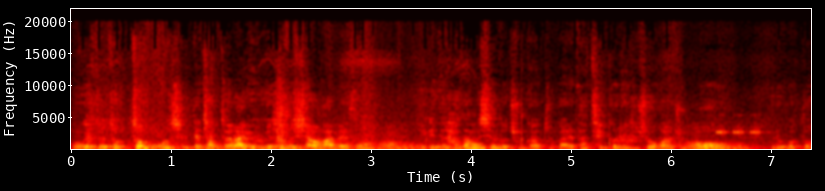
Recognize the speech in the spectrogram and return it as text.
모르겠어요. 적, 적, 오실 때 적절하게 휴게소도 쉬어가면서 어. 애기들 화장실도 중간 중간에 다 체크를 해주셔가지고 어. 그리고 또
